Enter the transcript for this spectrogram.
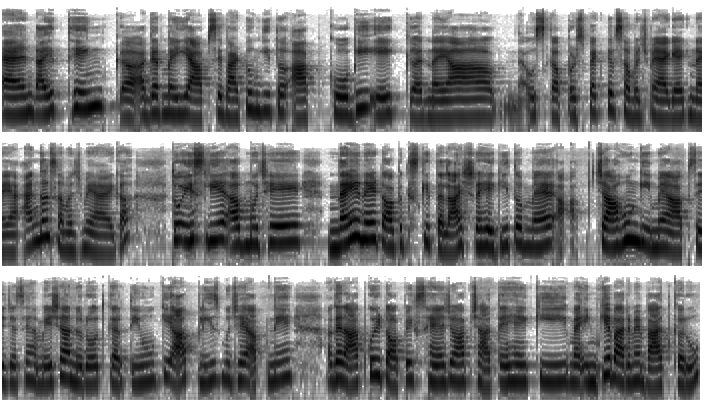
and I think अगर मैं ये आपसे बांटूँगी तो आपको भी एक नया, उसका पर्सपेक्टिव समझ में आएगा, एक नया एंगल समझ में आएगा. तो इसलिए अब मुझे नए नए टॉपिक्स की तलाश रहेगी. तो मैं चाहूँगी मैं आपसे जैसे हमेशा अनुरोध करती हूँ कि आप प्लीज़ मुझे अपने, अगर आप कोई टॉपिक्स हैं जो आप चाहते हैं कि मैं इनके बारे में बात करूँ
